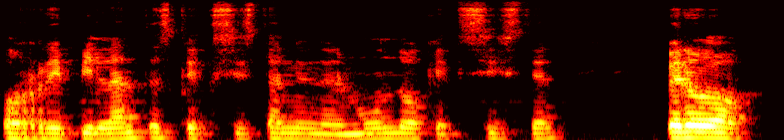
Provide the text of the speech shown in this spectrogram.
horripilantes que existan en el mundo, que existen, pero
